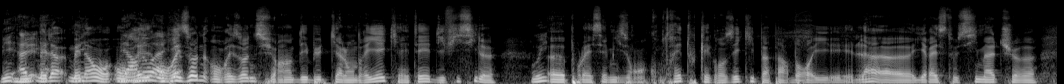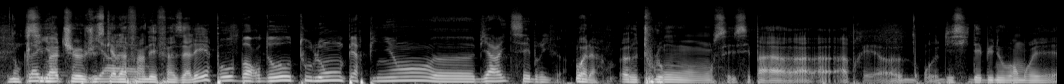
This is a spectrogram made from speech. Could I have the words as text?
Mais, Mais- allez- Mais là, mais là on, mais on Arnaud, rai- on allez- raisonne, on raisonne sur un début de calendrier qui a été difficile. Oui. Euh, pour la SM, ils ont rencontré toutes les grosses équipes. À part bon, il- là, euh, il reste six matchs, euh, Donc là, six matchs jusqu'à la fin des phases allées. Pau, Bordeaux, Toulon, Perpignan, Biarritz et Brive. Voilà. Toulon, c'est pas après. bon, D'ici début novembre, et-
